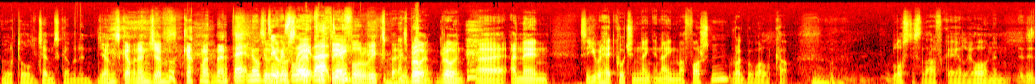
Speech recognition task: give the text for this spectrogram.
we were told Jim's coming in, Jim's coming in, Jim's coming in. I bet So nobody we was slept late for that three day. or four weeks, but it was brilliant, brilliant. Uh, and then, so you were head coach in '99, my first Mm. Rugby World Cup. Mm. Lost to South Africa early on, and the,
